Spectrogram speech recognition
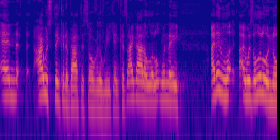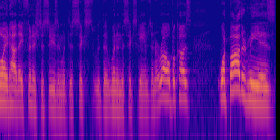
and I was thinking about this over the weekend because I got a little when they, I didn't, I was a little annoyed how they finished the season with the six, with the winning the six games in a row because what bothered me is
